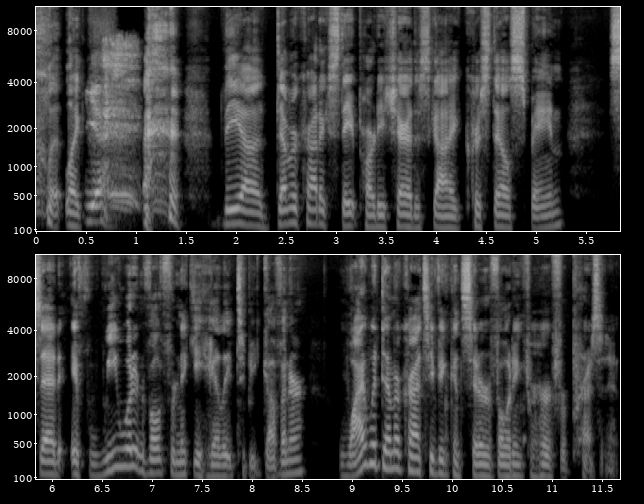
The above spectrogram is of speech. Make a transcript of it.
like, yeah, the uh, Democratic State Party chair, this guy Christale Spain, said if we wouldn't vote for Nikki Haley to be governor, why would Democrats even consider voting for her for president?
